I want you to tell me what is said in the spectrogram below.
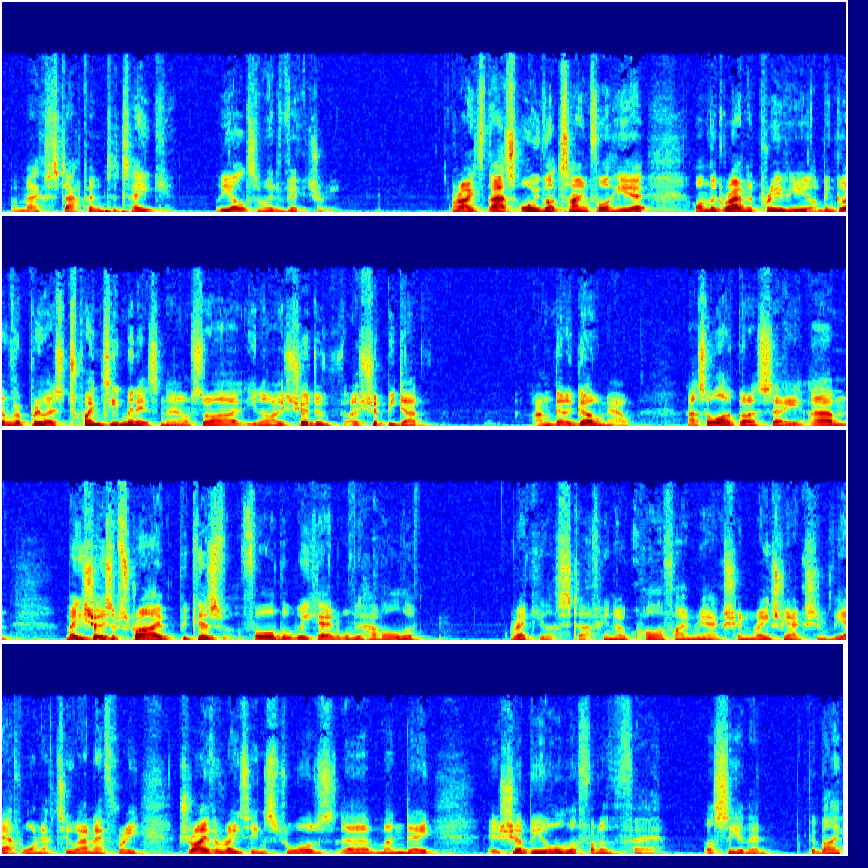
But Max Verstappen to take the ultimate victory. Right, that's all we've got time for here on the Grand preview. I've been going for pretty much 20 minutes now, so I, you know, I should have, I should be done. I'm gonna go now. That's all I've got to say. Um, make sure you subscribe because for the weekend we'll have all the regular stuff. You know, qualifying reaction, race reaction for the F1, F2, and F3, driver ratings towards uh, Monday. It should be all the fun of the fair. I'll see you then. Goodbye.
